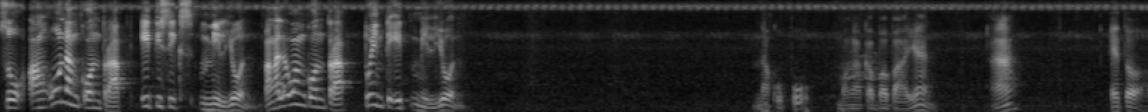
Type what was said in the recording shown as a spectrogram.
So, ang unang contract, 86 million. Pangalawang contract, 28 million. Naku po, mga kababayan. Ha? Eto,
